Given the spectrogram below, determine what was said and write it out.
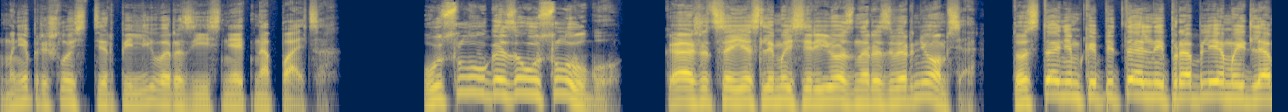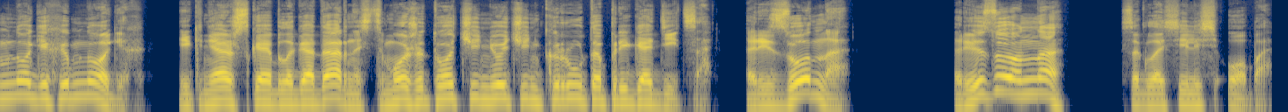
Мне пришлось терпеливо разъяснять на пальцах. «Услуга за услугу. Кажется, если мы серьезно развернемся, то станем капитальной проблемой для многих и многих, и княжеская благодарность может очень-очень круто пригодиться. Резонно?» «Резонно!» — согласились оба.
